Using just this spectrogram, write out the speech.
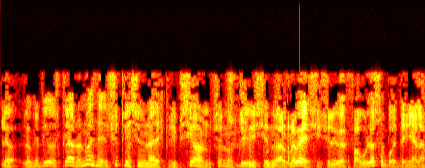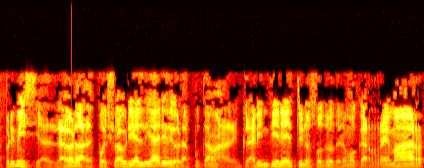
lo, que te digo es, claro, no es de, yo estoy haciendo una descripción, yo no estoy diciendo al revés, y yo digo es fabuloso porque tenía las primicias, la verdad, después yo abría el diario y digo, la puta madre, Clarín tiene esto y nosotros tenemos que remar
